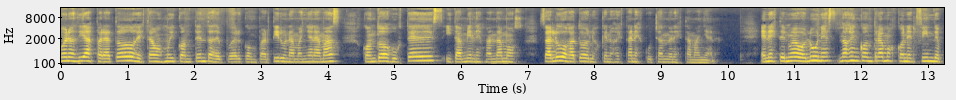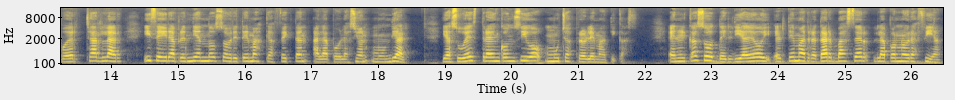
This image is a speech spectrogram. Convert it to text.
Buenos días para todos, estamos muy contentas de poder compartir una mañana más con todos ustedes y también les mandamos saludos a todos los que nos están escuchando en esta mañana. En este nuevo lunes nos encontramos con el fin de poder charlar y seguir aprendiendo sobre temas que afectan a la población mundial y a su vez traen consigo muchas problemáticas. En el caso del día de hoy, el tema a tratar va a ser la pornografía,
